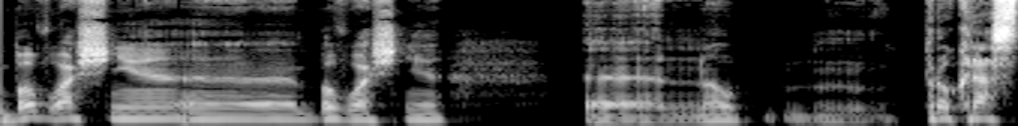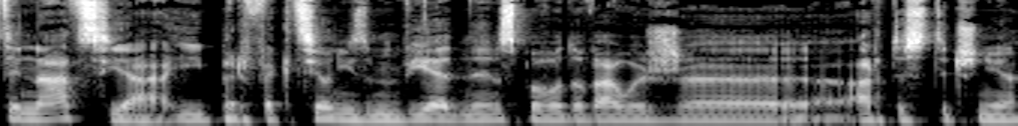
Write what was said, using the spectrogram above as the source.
bo właśnie, bo właśnie no, prokrastynacja i perfekcjonizm w jednym spowodowały, że artystycznie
